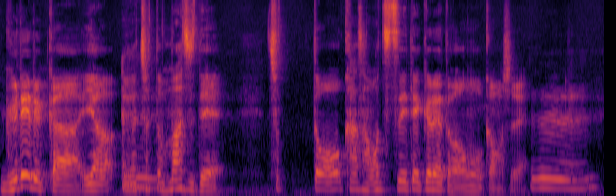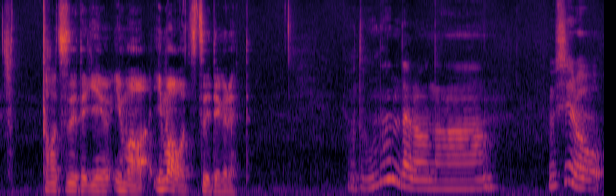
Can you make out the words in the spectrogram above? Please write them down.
グレるかいやいやうん。ちょっとマジでちょっとお母さん落ち着いてくれとは思うかもしれん。ちょっうんと落ち着いてき今は今は落ち着いてくれって。どうなんだろうな。むしろ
